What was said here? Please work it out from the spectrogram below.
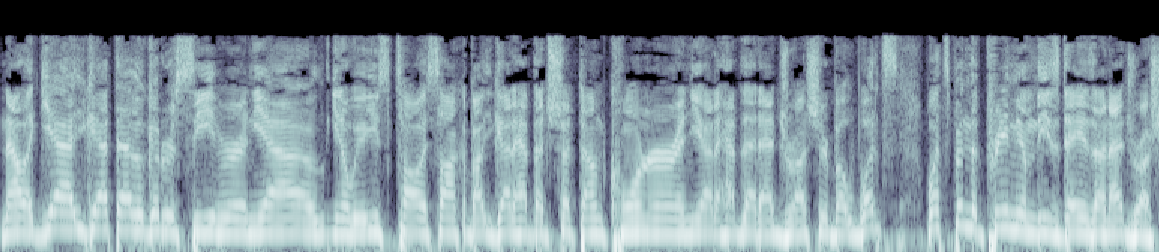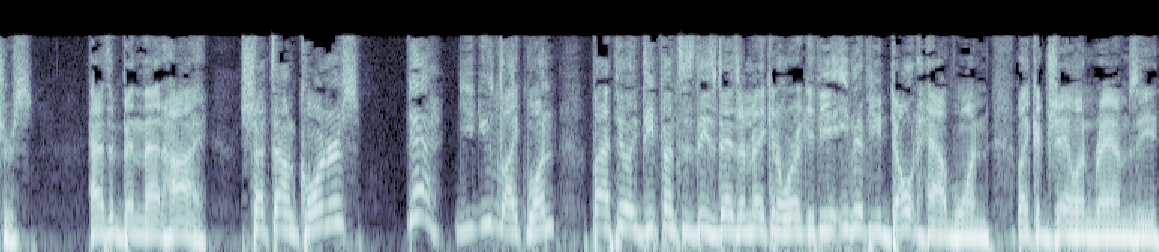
Now, like, yeah, you have to have a good receiver, and yeah, you know, we used to always talk about you got to have that shutdown corner, and you got to have that edge rusher. But what's what's been the premium these days on edge rushers? Hasn't been that high. Shutdown corners, yeah, you, you'd like one, but I feel like defenses these days are making it work. If you even if you don't have one like a Jalen Ramsey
